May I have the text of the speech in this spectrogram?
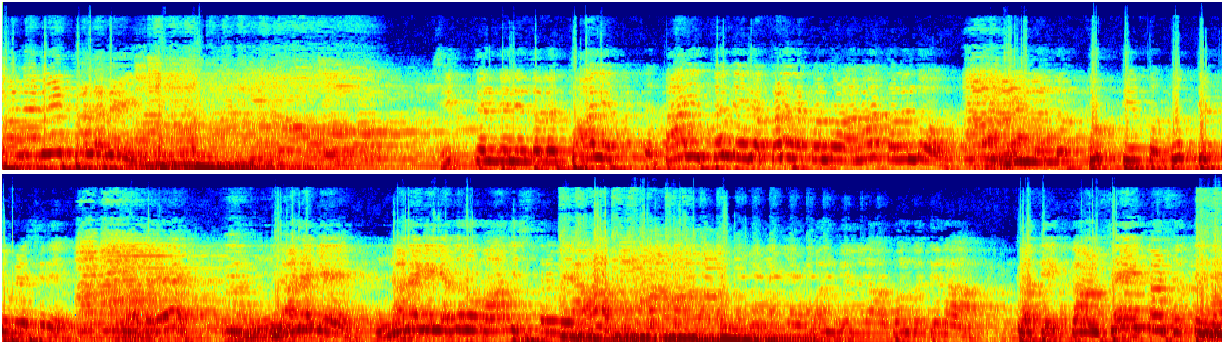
ಫಲವೇ ಫಲವೇ ಚಿಕ್ಕಂದಿನಿಂದಲೂ ತಾಯಿ ತಾಯಿ ತಂದೆಯನ್ನು ಕಳೆದುಕೊಂಡು ಅನಾಥವೆಂದು ನಿನ್ನನ್ನು ತುಟ್ಟಿಟ್ಟು ತುತ್ತಿಟ್ಟು ಬೆಳೆಸಿದೆ. ಆದರೆ ನನಗೆ ನನಗೆ ಎದುರು ವಾದಿಸ್ತಿರುವೆಯಾ ನಿನಗೆ ಒಂದಿಲ್ಲ, ಒಂದು ದಿನ ಗತಿ ಕಾಣ್ತೇ ಕಾಣಿಸುತ್ತೇನೆ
